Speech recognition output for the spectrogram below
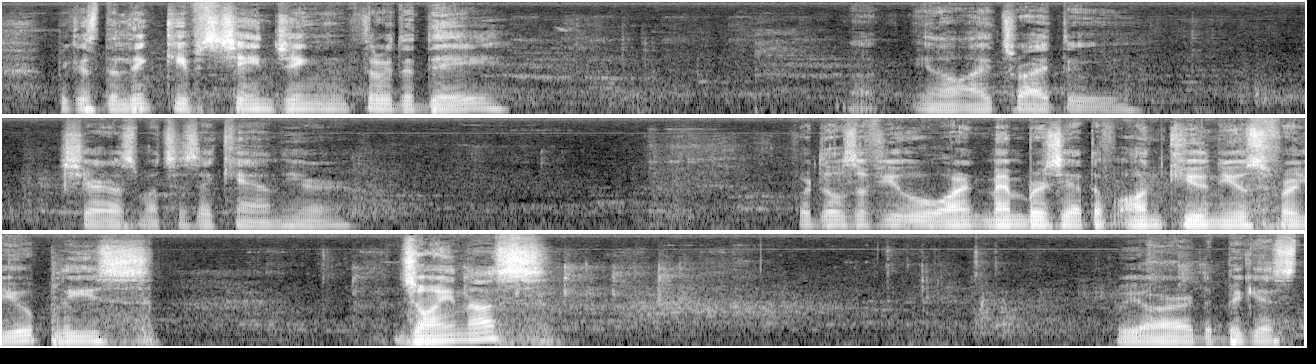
because the link keeps changing through the day. But you know, I try to share as much as I can here. For those of you who aren't members yet of OnQ News for You, please join us. We are the biggest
